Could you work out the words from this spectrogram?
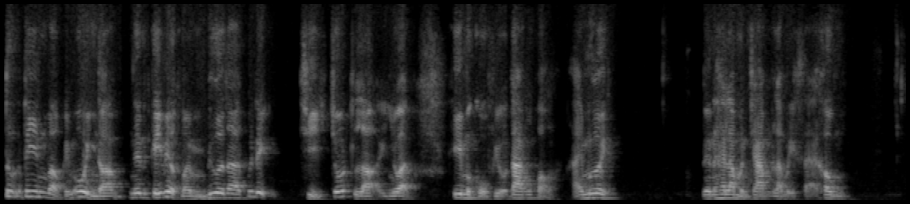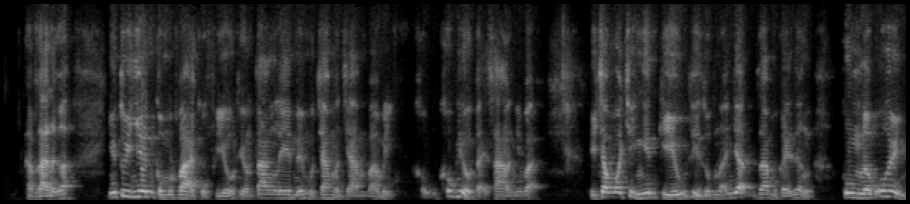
tự tin vào cái mô hình đó nên cái việc mà mình đưa ra quyết định chỉ chốt lợi nhuận khi mà cổ phiếu tăng khoảng 20 đến 25 phần trăm là mình sẽ không tham gia nữa nhưng tuy nhiên có một vài cổ phiếu thì nó tăng lên đến 100 phần trăm và mình không không hiểu tại sao như vậy. Thì trong quá trình nghiên cứu thì Dũng đã nhận ra một cái rằng cùng là mẫu hình,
